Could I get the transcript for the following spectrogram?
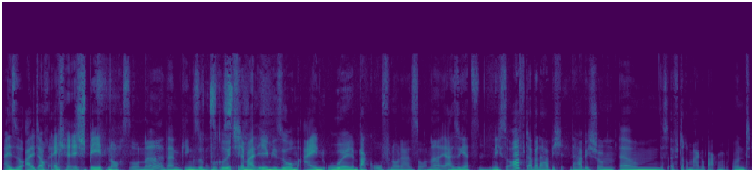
Also halt auch echt Okay. spät noch so, ne? Dann ging so Das Brötchen mal irgendwie so um 1 Uhr in den Backofen oder so, ne? Also jetzt Mhm. nicht so oft, aber da habe ich, da habe ich schon ähm, das öftere Mal gebacken. Und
